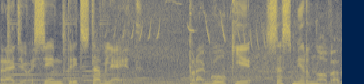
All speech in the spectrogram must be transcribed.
Радио 7 представляет Прогулки со Смирновым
